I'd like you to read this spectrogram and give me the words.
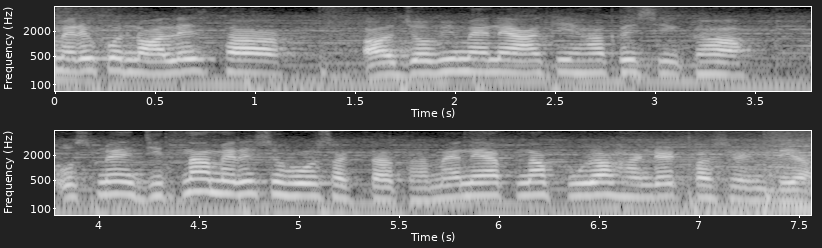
मेरे को नॉलेज था, और जो भी मैंने आके यहाँ पे सीखा, उसमें जितना मेरे से हो सकता था, मैंने अपना पूरा हंड्रेड परसेंट दिया।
